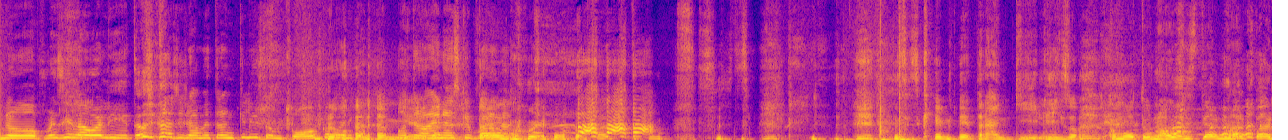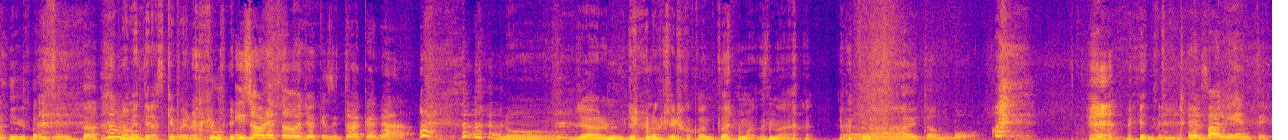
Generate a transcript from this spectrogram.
No, pues si el abuelito, o sea, yo ya me tranquilizo un poco. No, la. Otra vaina es que huevón. es que me tranquilizo. Como tú no viste al mal parido ahí sentado. No me enteras, qué pena, qué pena. Y sobre todo yo que soy toda cagada. No, ya, ya no quiero contar más nada. Ay, tan bobo. Mentira. El valiente.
